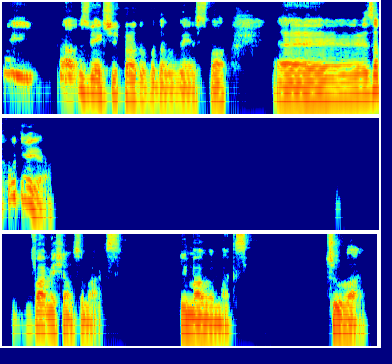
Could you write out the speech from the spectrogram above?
no i no, zwiększyć prawdopodobieństwo e, zapłodnienia. Dwa miesiące maks i mały maks. Czuwaj.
